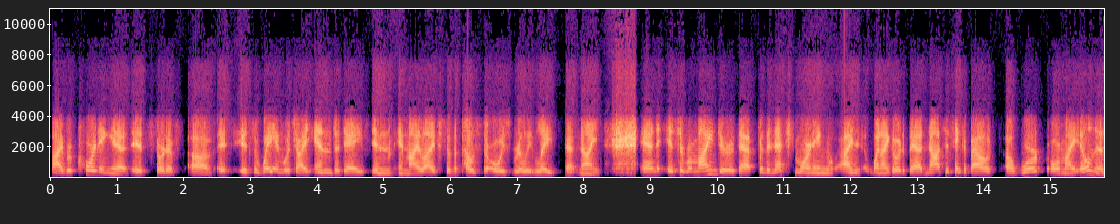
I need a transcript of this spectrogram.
by recording it, it's sort of, uh, it, it's a way in which I end the day in, in my life. So the posts are always really late at night. And it's a reminder that for the next morning, I, when I go to bed, not to think about uh, work or my illness,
